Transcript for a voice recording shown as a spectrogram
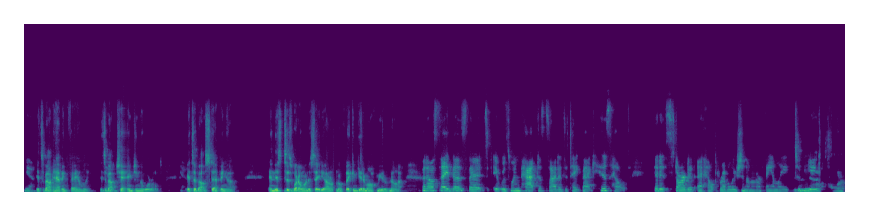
Yeah. It's about having family. It's Yeah. about changing the world. Yeah. It's about stepping up. And this is what I want to say to you. I don't know if they can get him off mute or not. But I'll say this that it was when Pat decided to take back his health that it started a health revolution in our family to be mm-hmm. able to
